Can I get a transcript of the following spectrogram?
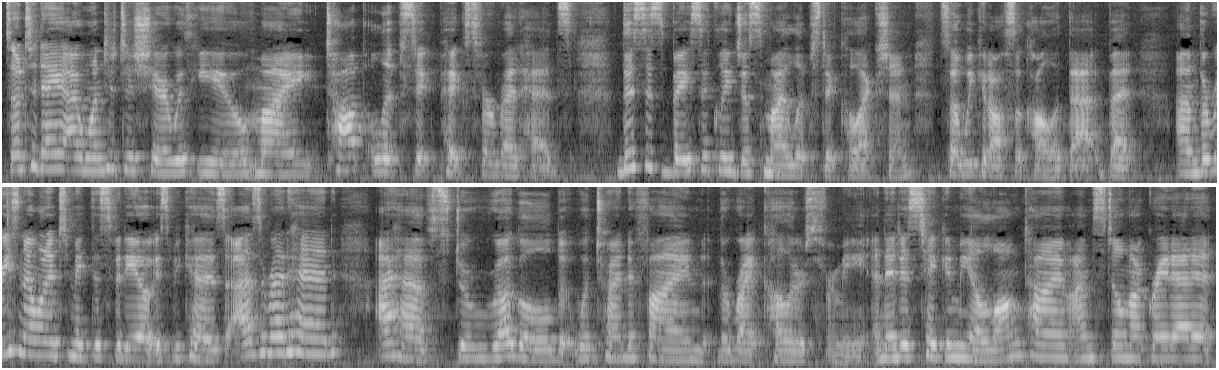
So today I wanted to share with you my top lipstick picks for redheads. This is basically just my lipstick collection, so we could also call it that. But um, the reason I wanted to make this video is because as a redhead, I have struggled with trying to find the right colors for me. And it has taken me a long time. I'm still not great at it.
